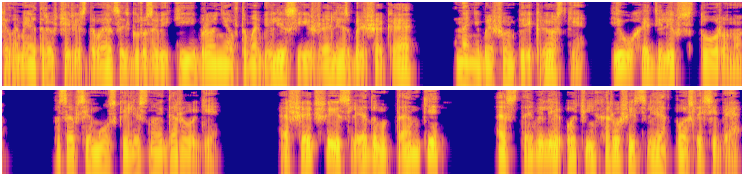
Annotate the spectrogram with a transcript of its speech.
Километров через двадцать грузовики и бронеавтомобили съезжали с Большака на небольшом перекрестке и уходили в сторону по совсем узкой лесной дороге. А шедшие следом танки оставили очень хороший след после себя.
